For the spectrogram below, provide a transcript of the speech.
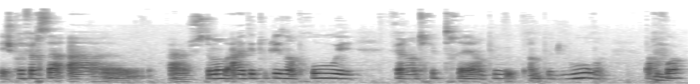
et je préfère ça à, à justement arrêter toutes les impros et faire un truc très un peu un peu lourd parfois.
